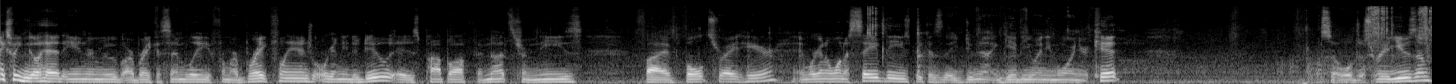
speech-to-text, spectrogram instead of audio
Next we can go ahead and remove our brake assembly from our brake flange. What we're going to need to do is pop off the nuts from these five bolts right here. And we're going to want to save these because they do not give you any more in your kit. So we'll just reuse them.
